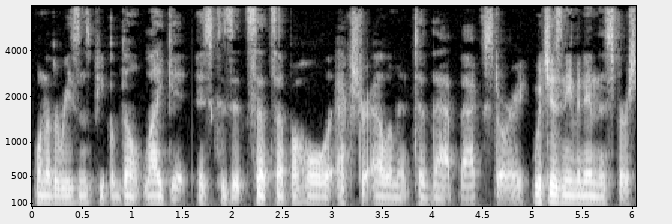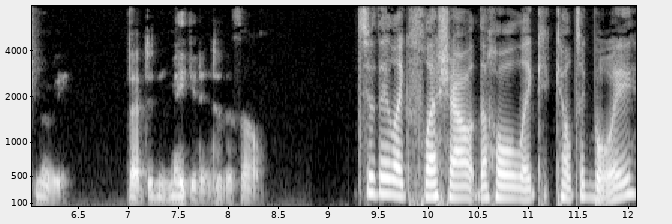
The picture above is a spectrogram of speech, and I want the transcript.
one of the reasons people don't like it, is because it sets up a whole extra element to that backstory, which isn't even in this first movie. That didn't make it into the film. So they like flesh out the whole like Celtic boy,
